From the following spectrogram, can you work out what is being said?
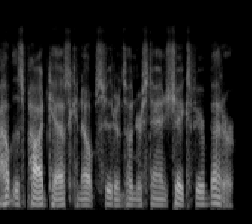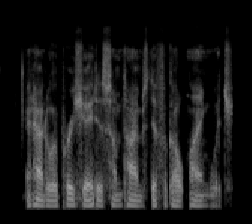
I hope this podcast can help students understand Shakespeare better and how to appreciate his sometimes difficult language.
